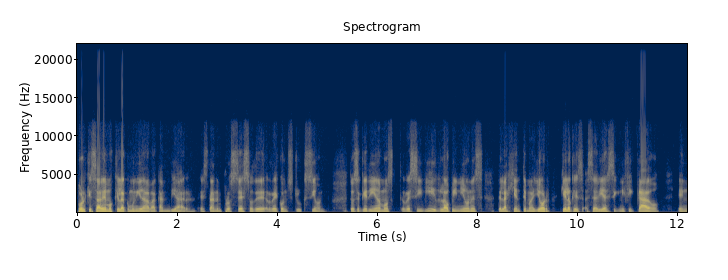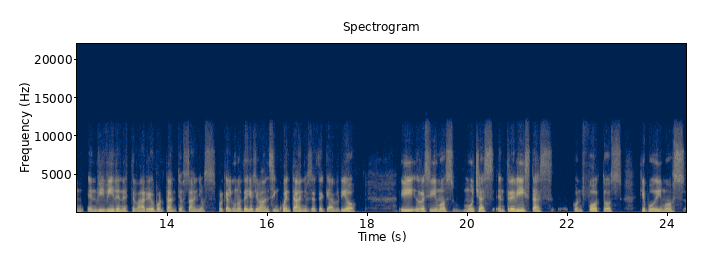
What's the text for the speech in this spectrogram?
porque sabemos que la comunidad va a cambiar, están en proceso de reconstrucción. Entonces queríamos recibir las opiniones de la gente mayor qué es lo que se había significado en, vivir en este barrio por tantos años, porque algunos de ellos llevaban 50 años desde que abrió. Y recibimos muchas entrevistas con fotos que pudimos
